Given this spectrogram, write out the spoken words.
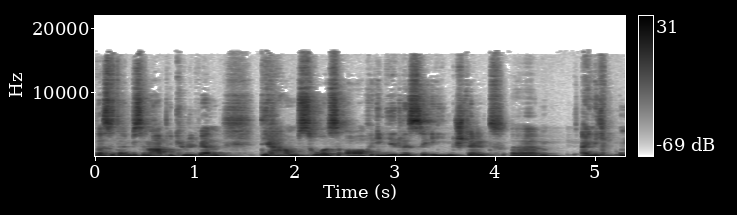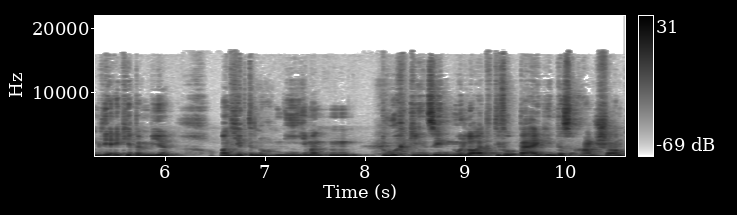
dass sie da ein bisschen abgekühlt werden. Die haben sowas auch in Jedlesee hingestellt, ähm, eigentlich um die Ecke bei mir. Und ich habe da noch nie jemanden durchgehen sehen, nur Leute, die vorbeigehen, das anschauen,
